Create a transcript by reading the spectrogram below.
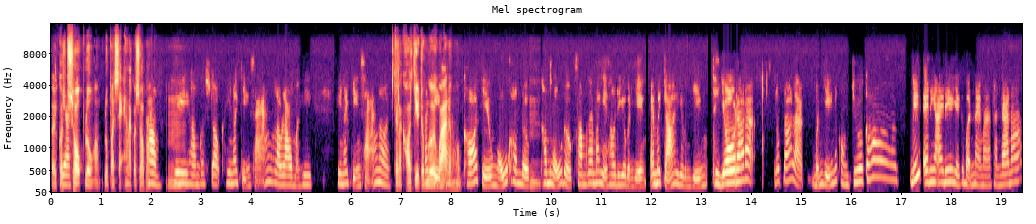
vậy có yes sốt luôn không? Lúc mà sản là có sốt không? Không ừ. Khi không có stroke khi nói chuyện sản lâu lâu mà khi khi nói chuyện sản thôi. Chắc là khó chịu trong nói người quá đúng không? khó chịu ngủ không được ừ không ngủ được xong cái em nói vậy thôi đi vô bệnh viện. Em mới chở đi vô bệnh viện. Thì vô đó đó lúc đó là bệnh viện nó còn chưa có biết any idea về cái bệnh này mà thành ra nó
